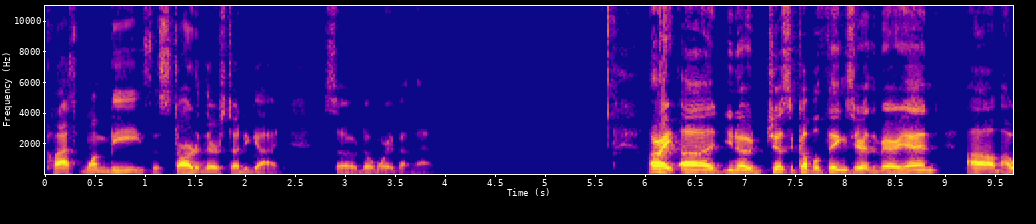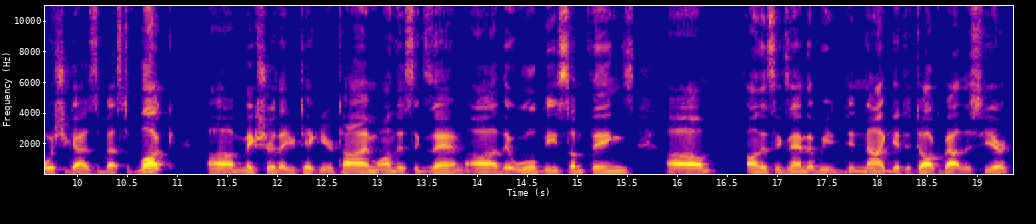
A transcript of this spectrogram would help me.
class 1B's, the start of their study guide. So don't worry about that. All right, uh, you know, just a couple things here at the very end. Um, I wish you guys the best of luck. Uh, make sure that you're taking your time on this exam. Uh, there will be some things um, on this exam that we did not get to talk about this year.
